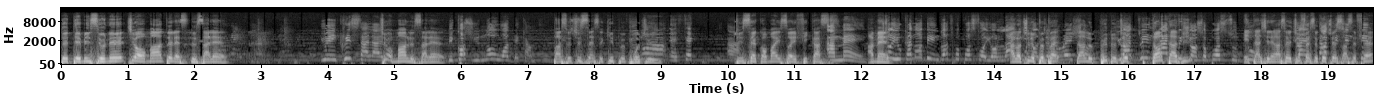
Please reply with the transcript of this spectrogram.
de démissionner, tu augmentes le salaire. You increase salary Tu augmentes le salaire because you know what they can produce. parce que tu sais ce qu'ils peuvent you know produire. how effective they are. Tu sais comment ils sont efficaces. Amen. Amen. So you cannot be in God's purpose for your life. Alors tu ne peux pas être dans le but de You Dieu dans ta vie et ta génération et tu fais ce que tu es censé faire.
